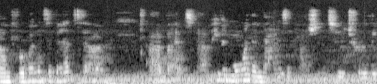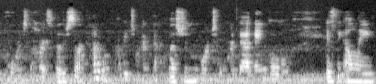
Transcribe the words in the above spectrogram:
um, for women's events, um, uh, but um, even more than that is a passion to truly pour into the hearts of others. So I kind of will probably drive that question more toward that angle. Is the only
